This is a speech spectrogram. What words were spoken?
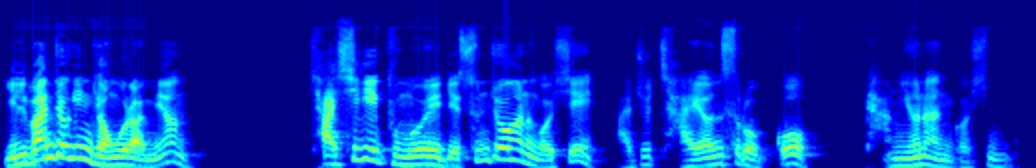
일반적인 경우라면 자식이 부모에게 순종하는 것이 아주 자연스럽고 당연한 것입니다.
